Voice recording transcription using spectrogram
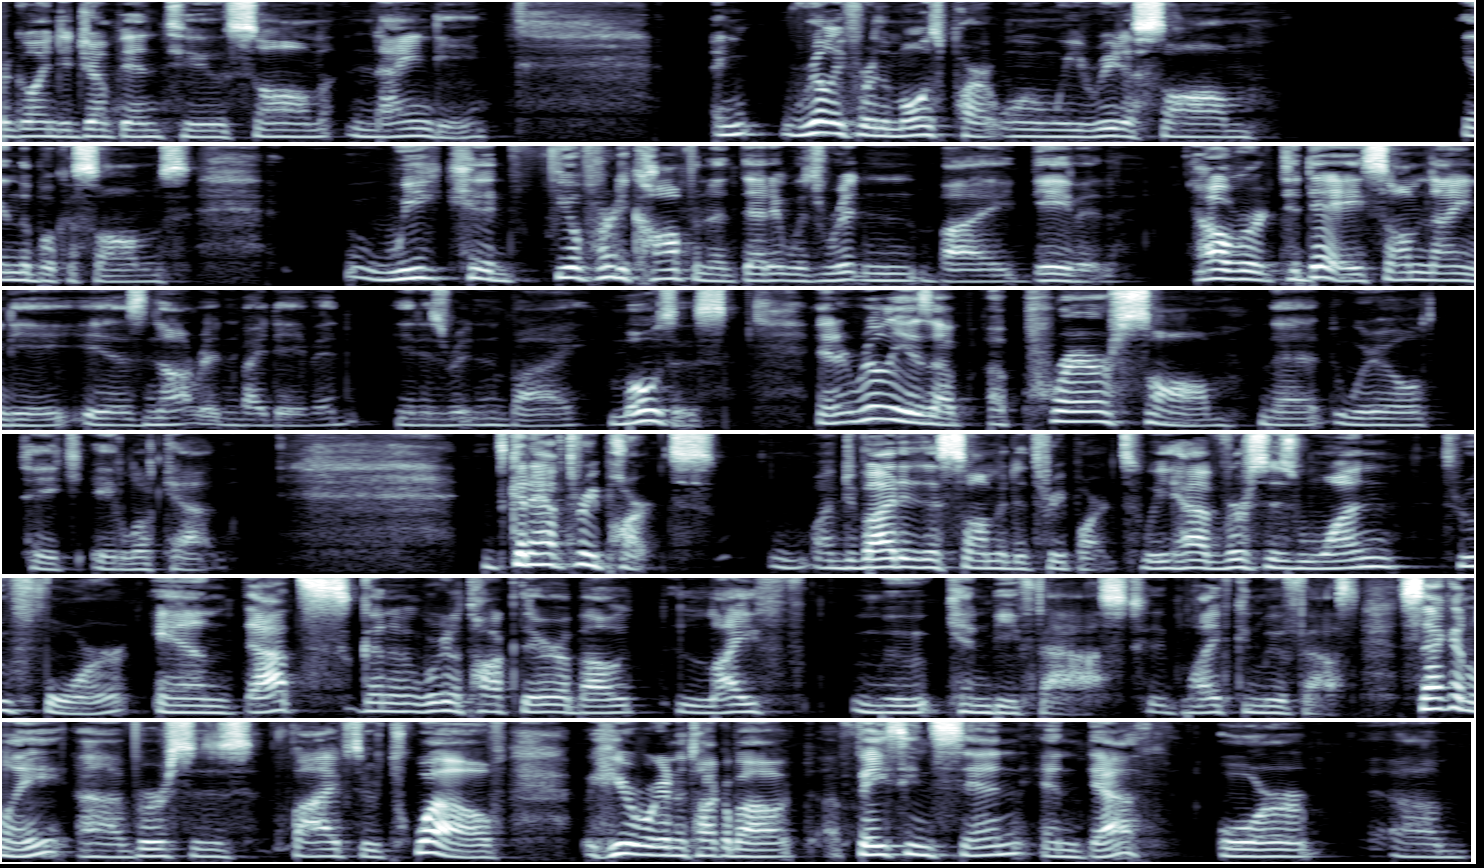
are going to jump into Psalm 90. And really, for the most part, when we read a psalm in the book of Psalms, we could feel pretty confident that it was written by David. However, today, Psalm 90 is not written by David, it is written by Moses. And it really is a, a prayer psalm that we'll take a look at. It's going to have three parts. I've divided this psalm into three parts. We have verses one through four, and that's gonna we're gonna talk there about life move, can be fast. Life can move fast. Secondly, uh, verses five through twelve. Here we're to talk about facing sin and death, or um,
